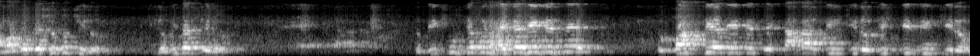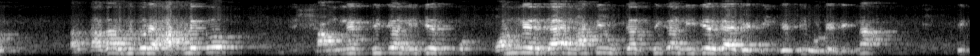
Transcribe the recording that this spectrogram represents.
আমাদের দেশে তো ছিল, জমিদার ছিল। তো ভিক্ষুক যখন হাইটা যেতেছে, তো পাশ দিয়া যেতেছে, কাদার দিন ছিল, বৃষ্টির দিন ছিল। আর কাদার ভিতরে হাঁটলে তো সামনের থেকে নিজের অন্যের গায়ে মাটি উঠার থেকে নিজের গায়ে বেশি বেশি উঠে, ঠিক না? ঠিক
